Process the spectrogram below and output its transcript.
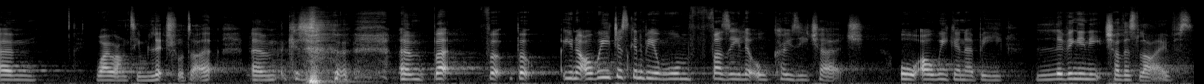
Um, YWAM team, literal dirt. Um, um, but, but, but, you know, are we just going to be a warm, fuzzy little cozy church? Or are we going to be living in each other's lives,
